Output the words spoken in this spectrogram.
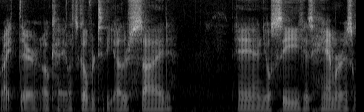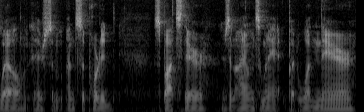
Right there. Okay, let's go over to the other side. And you'll see his hammer as well. There's some unsupported spots there. There's an island, so I'm going to put one there.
